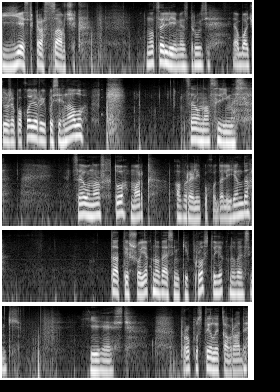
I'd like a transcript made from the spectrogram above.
Єсть красавчик. Ну це леміс, друзі. Я бачу вже по кольору і по сигналу. Це у нас лімес. Це у нас хто? Марк Аврелій, походу, легенда. Та ти що, як новесенький, просто як новесенький. Єсть. Пропустили кавради.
